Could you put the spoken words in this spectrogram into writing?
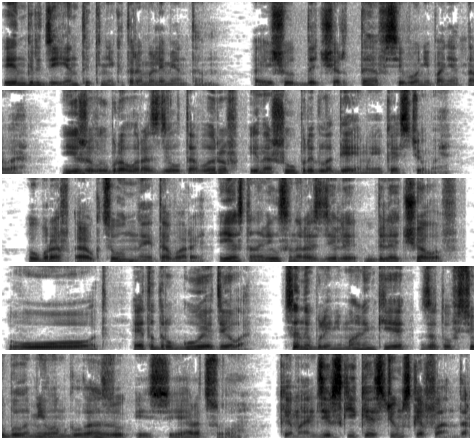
и ингредиенты к некоторым элементам. А еще до черта всего непонятного. Я же выбрал раздел товаров и нашел предлагаемые костюмы. Убрав аукционные товары, я остановился на разделе «Для чалов», вот, это другое дело. Цены были не маленькие, зато все было милым глазу и сердцу. Командирский костюм-скафандр.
